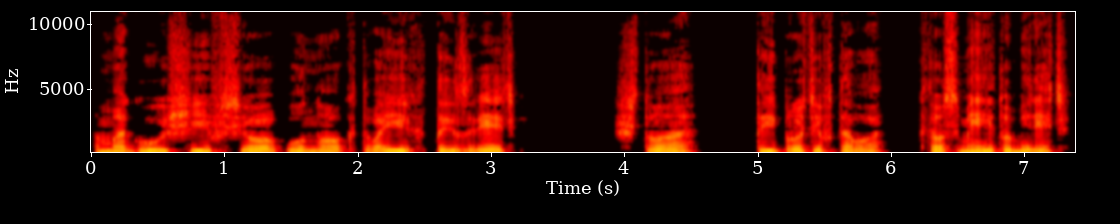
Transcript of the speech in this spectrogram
могущий все у ног твоих ты зреть, что ты против того, кто смеет умереть?»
